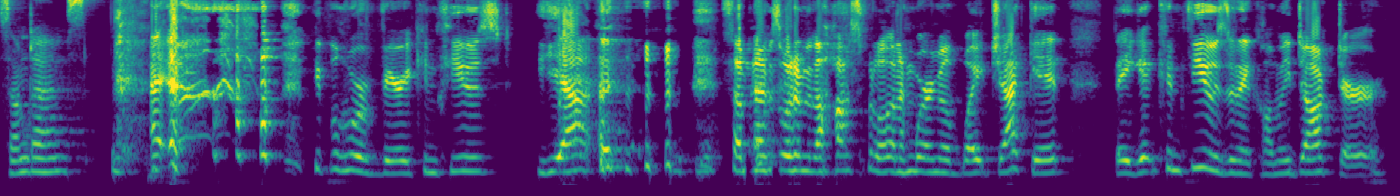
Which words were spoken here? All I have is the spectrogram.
Sometimes. I, people who are very confused. Yeah. Sometimes when I'm in the hospital and I'm wearing a white jacket, they get confused and they call me doctor.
